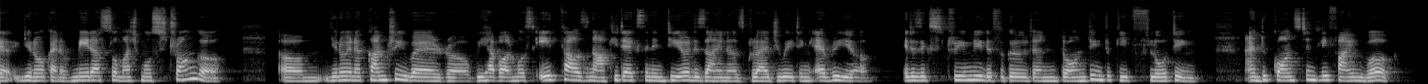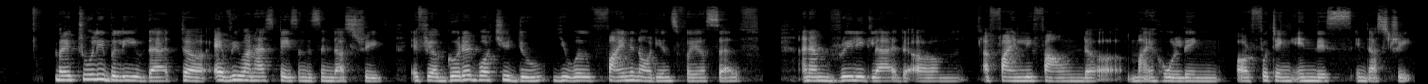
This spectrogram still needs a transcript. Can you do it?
uh, you know kind of made us so much more stronger um, you know, in a country where uh, we have almost 8,000 architects and interior designers graduating every year, it is extremely difficult and daunting to keep floating and to constantly find work. But I truly believe that uh, everyone has space in this industry. If you're good at what you do, you will find an audience for yourself. And I'm really glad um, I finally found uh, my holding or footing in this industry.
